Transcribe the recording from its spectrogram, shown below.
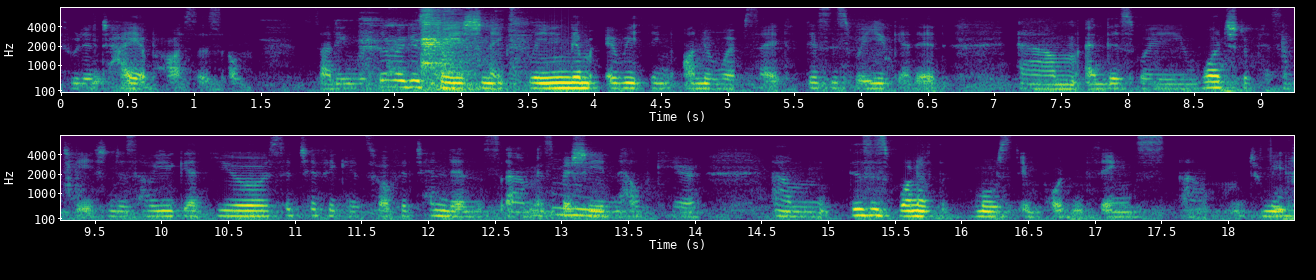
through the entire process of starting with the registration, explaining them everything on the website. This is where you get it. Um, and this way you watch the presentation. This is how you get your certificates of attendance, um, especially in healthcare. Um, this is one of the most important things um, to make Mhm.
